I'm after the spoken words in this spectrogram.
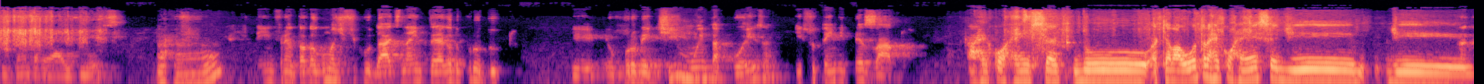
50 reais mês. Uhum. Tem enfrentado algumas dificuldades na entrega do produto. E eu prometi muita coisa, isso tem me pesado a recorrência do. aquela outra recorrência de. de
